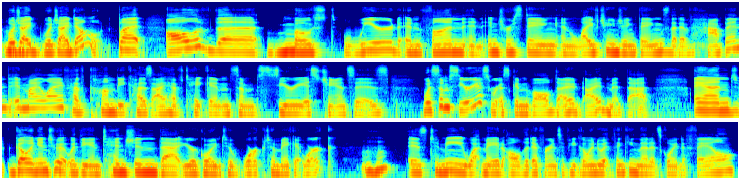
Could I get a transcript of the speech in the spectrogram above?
which I mm-hmm. which I don't. But all of the most weird and fun and interesting and life-changing things that have happened in my life have come because I have taken some serious chances with some serious risk involved. I I admit that. And going into it with the intention that you're going to work to make it work Mm-hmm. is to me what made all the difference. If you go into it thinking that it's going to fail,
